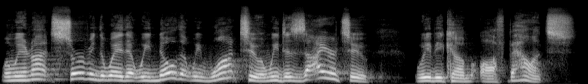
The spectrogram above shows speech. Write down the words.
when we're not serving the way that we know that we want to and we desire to, we become off balance.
